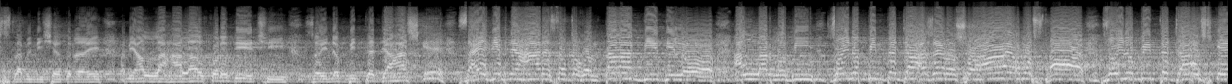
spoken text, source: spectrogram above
ইসলামে নিষেধ নাই। আমি আল্লাহ হালাল করে দিয়েছি। জৈনব বিনতে জাহাজকে সাইদ ইবনে হারেসা যখন তালাক দিয়ে দিল, আল্লাহর নবী জৈনব বিনতে জাহাজের সহায় অবস্থায় জৈনব বিনতে জাহাজকে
